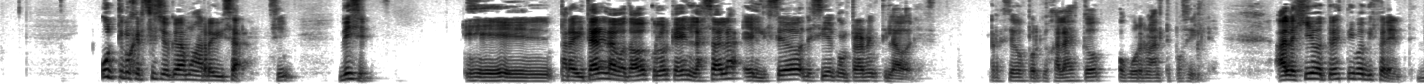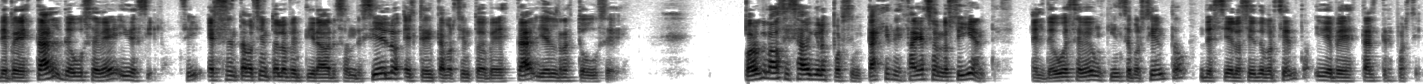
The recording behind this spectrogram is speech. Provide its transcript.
Último ejercicio que vamos a revisar. ¿sí? Dice, eh, para evitar el agotador color que hay en la sala, el liceo decide comprar ventiladores. Recemos porque ojalá esto ocurra lo antes posible. Ha elegido tres tipos diferentes, de pedestal, de UCB y de cielo. El 60% de los ventiladores son de cielo, el 30% de pedestal y el resto UCB. Por otro lado, se sabe que los porcentajes de falla son los siguientes. El de USB un 15%, de cielo 7% y de pedestal 3%.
